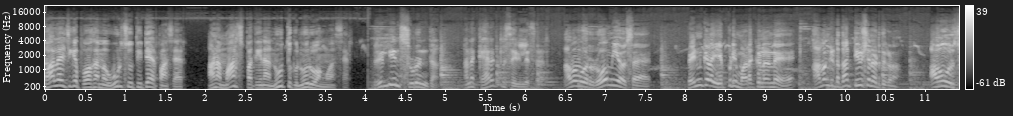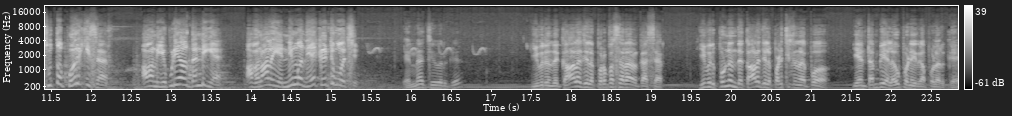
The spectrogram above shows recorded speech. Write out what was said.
காலேஜுக்கே போகாம ஊர் சுத்திட்டே இருப்பான் சார். ஆனா மார்க்ஸ் பாத்தீங்கன்னா நூத்துக்கு நூறு வாங்குவான் சார். பிரில்லியன்ட் ஸ்டூடெண்ட் தான். ஆனா கேரக்டர் சரியில்லை சார். அவன் ஒரு ரோமியோ சார். பெண்களை எப்படி மடக்கணும்னு அவன்கிட்ட தான் டியூஷன் எடுத்துக்கணும். அவன் ஒரு சுத்த பொறுக்கி சார். அவனை எப்படியாவது தண்டிங்க. அவனால என் நிம்மதியே கெட்டு போச்சு. என்னாச்சு இவருக்கு? இவர் இந்த காலேஜ்ல ப்ரொஃபஸரா இருக்கா சார். இவர் பொண்ணு இந்த காலேஜ்ல படிச்சிட்டு இருந்தப்போ என் தம்பியை லவ் பண்ணிருக்கா போல இருக்கு.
